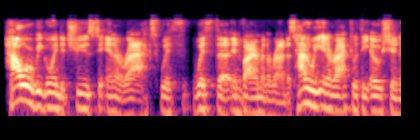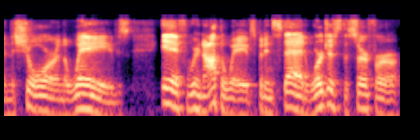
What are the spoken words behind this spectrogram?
how are we going to choose to interact with with the environment around us? How do we interact with the ocean and the shore and the waves if we're not the waves, but instead we're just the surfer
